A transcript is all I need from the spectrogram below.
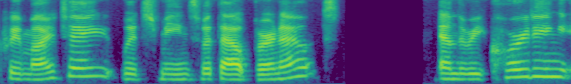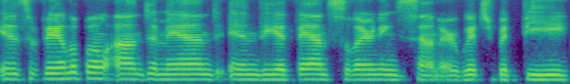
Quemarte, which means without burnout. And the recording is available on demand in the Advanced Learning Center, which would be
